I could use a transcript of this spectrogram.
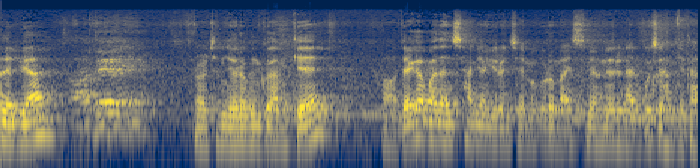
할렐루야. 오늘 참 여러분과 함께 어, 내가 받은 사명 이런 제목으로 말씀의 은혜를 나누고자 합니다.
